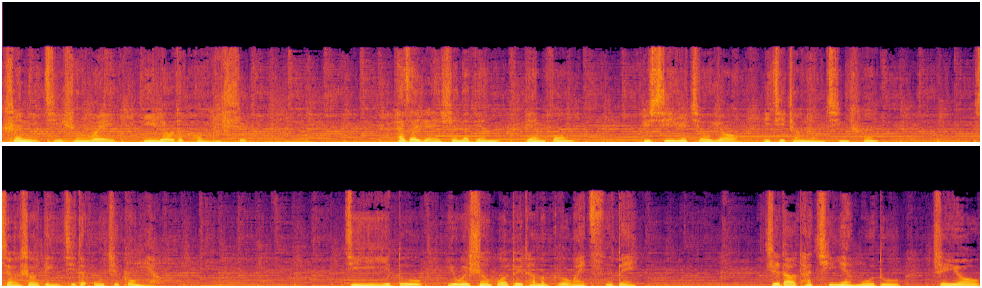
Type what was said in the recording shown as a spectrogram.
顺利跻身为一流的口译师。他在人生的巅巅峰，与昔日旧友一起张扬青春，享受顶级的物质供养。记忆一度以为生活对他们格外慈悲，直到他亲眼目睹挚友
